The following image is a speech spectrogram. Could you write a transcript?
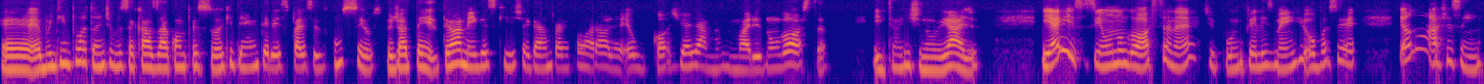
é, é muito importante você casar com uma pessoa que tenha um interesse parecido com os seus. Eu já tenho, tenho amigas que chegaram pra mim e falaram: Olha, eu gosto de viajar, mas meu marido não gosta, então a gente não viaja. E é isso, se um não gosta, né? Tipo, infelizmente, ou você. Eu não acho assim.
